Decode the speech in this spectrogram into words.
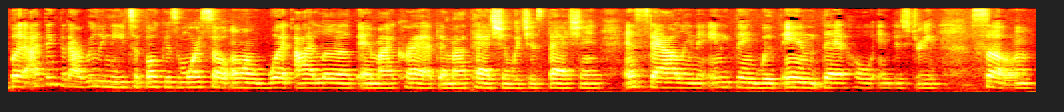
But I think that I really need to focus more so on what I love and my craft and my passion, which is fashion and styling and anything within that whole industry. So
